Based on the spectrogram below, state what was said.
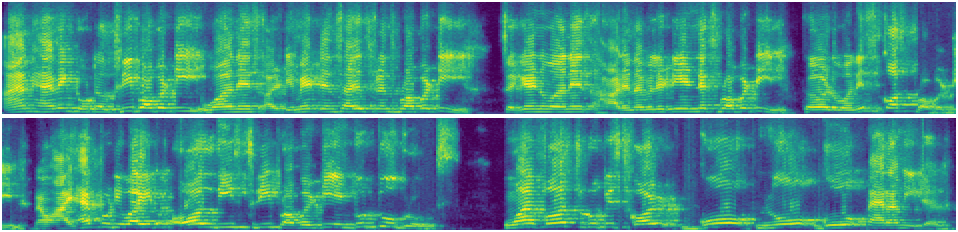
i am having total three property one is ultimate tensile strength property Second one is hardenability index property. Third one is cost property. Now I have to divide all these three property into two groups. One first group is called go no go parameter.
